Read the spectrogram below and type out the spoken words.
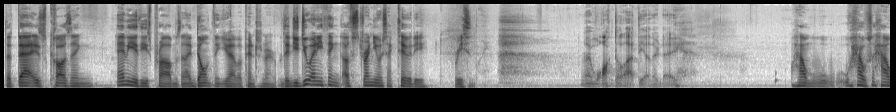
that that is causing any of these problems, and I don't think you have a pinched nerve. Did you do anything of strenuous activity recently? i walked a lot the other day How how how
